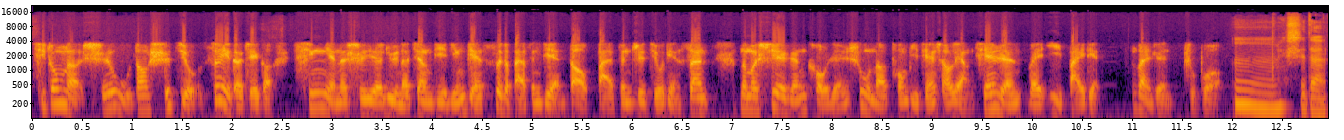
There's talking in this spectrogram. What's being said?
其中呢十五到十九岁的这个青年的失业率呢降低零点四个百分点到百分之九点三。那么失业人口人数呢同比减少两千人，为一百点。万人主播，嗯，是的，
